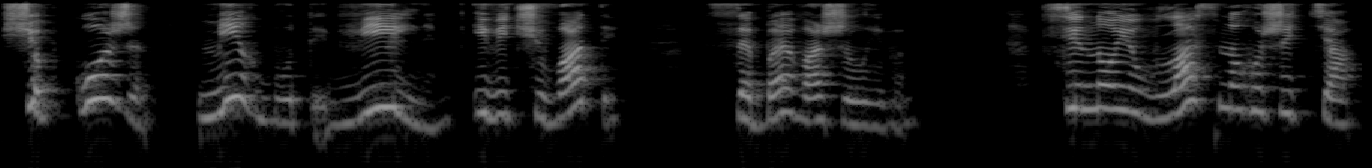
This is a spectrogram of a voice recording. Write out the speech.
щоб кожен міг бути вільним і відчувати себе важливим. Ціною власного життя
